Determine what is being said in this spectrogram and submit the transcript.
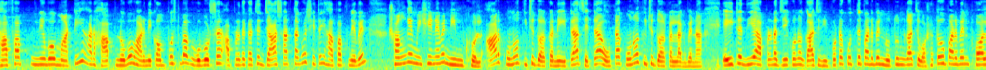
হাফ হাফ নেব মাটি আর হাফ নেব ভার্মি কম্পোস্ট বা গোবর সার। আপনাদের কাছে যা সার থাকবে সেটাই হাফ হাফ নেবেন। সঙ্গে মিশিয়ে নেবেন নিমখোল আর কোনো কিছু দরকার নেই। এটা, সেটা, ওটা কোনো কিছু দরকার লাগবে না। এইটা দিয়ে আপনারা যে কোনো গাছ রিপোর্টও করতে পারবেন, নতুন গাছ বসাতেও পারবেন, ফল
